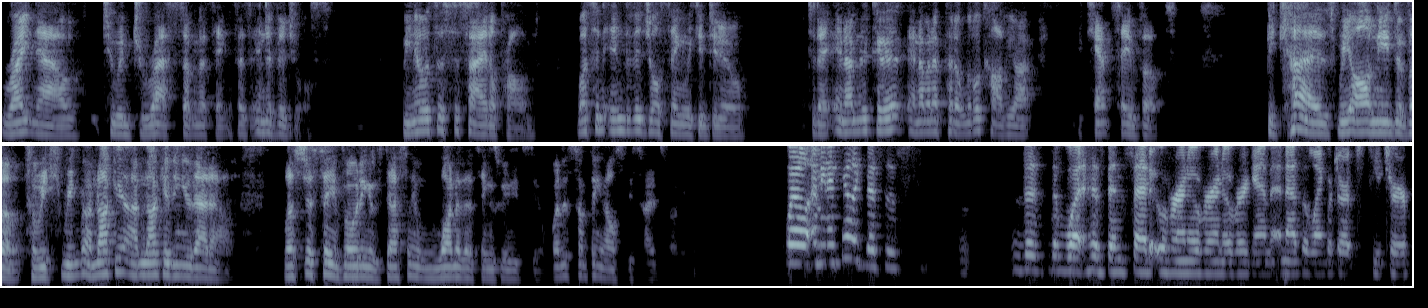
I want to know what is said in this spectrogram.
right now to address some of the things as individuals? We know it's a societal problem. What's an individual thing we could do today? And I'm gonna and I'm gonna put a little caveat. You can't say vote because we all need to vote. So we, we I'm not I'm not giving you that out. Let's just say voting is definitely one of the things we need to do. What is something else besides voting? Well, I mean, I feel like this is the, the what has been said over and over and over again and as a language arts teacher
